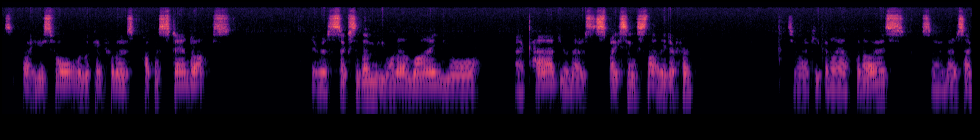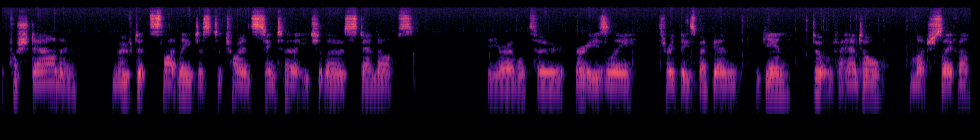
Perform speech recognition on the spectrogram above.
It's quite useful. We're looking for those copper standoffs. There are six of them. You want to align your uh, card. You'll notice the spacing slightly different. So you want to keep an eye out for those. So notice I pushed down and moved it slightly just to try and center each of those standoffs. Then you're able to very easily thread these back in. Again, do it with a hand tool, much safer.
